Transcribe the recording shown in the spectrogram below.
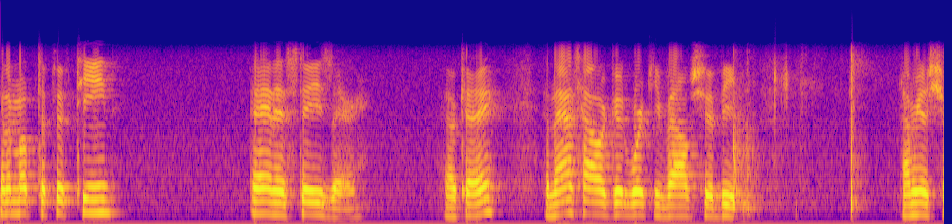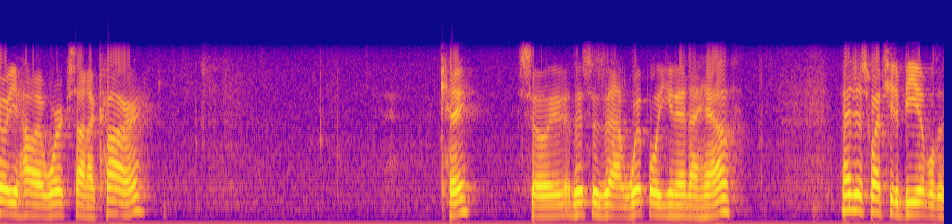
And I'm up to 15, and it stays there. Okay? And that's how a good working valve should be. I'm going to show you how it works on a car. Okay? So this is that Whipple unit I have. I just want you to be able to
